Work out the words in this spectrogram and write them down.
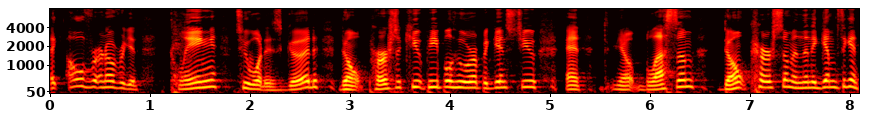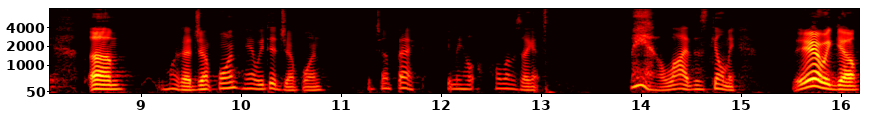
like over and over again. Cling to what is good. Don't persecute people who are up against you, and you know, bless them. Don't curse them. And then he comes again. Um, what did I jump one? Yeah, we did jump one. I jump back. Give me hold, hold on a second. Man, alive, this is killing me. There we go.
